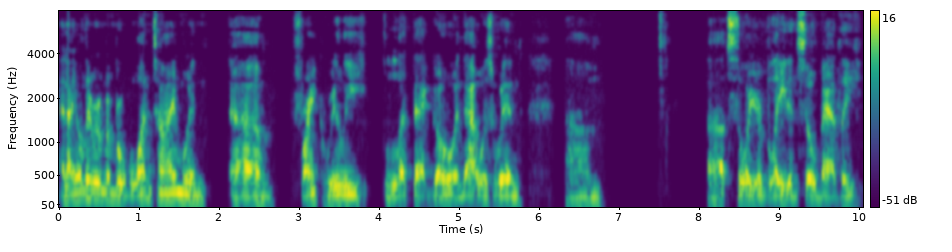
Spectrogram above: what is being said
And I only remember one time when um, Frank really let that go, and that was when um, uh, Sawyer bladed so badly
